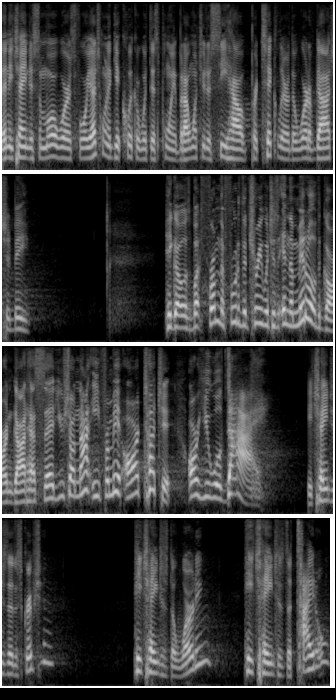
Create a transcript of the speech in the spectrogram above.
Then he changes some more words for you. I just want to get quicker with this point, but I want you to see how particular the word of God should be. He goes, But from the fruit of the tree which is in the middle of the garden, God has said, You shall not eat from it or touch it, or you will die. He changes the description, he changes the wording, he changes the title,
